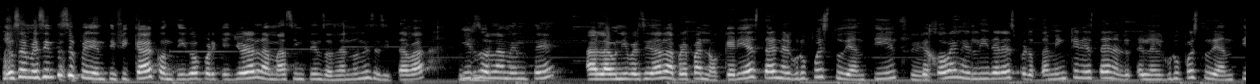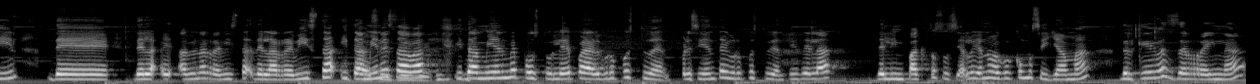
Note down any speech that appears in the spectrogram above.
O sea, me siento súper identificada contigo porque yo era la más intensa, o sea, no necesitaba ir solamente a la universidad, a la prepa, no. Quería estar en el grupo estudiantil de jóvenes líderes, pero también quería estar en el, grupo estudiantil de, de la, eh, había una revista, de la revista, y también estaba, y también me postulé para el grupo estudiantil, presidente del grupo estudiantil de la, del impacto social, o ya no me acuerdo cómo se llama, del que ibas a ser reina.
